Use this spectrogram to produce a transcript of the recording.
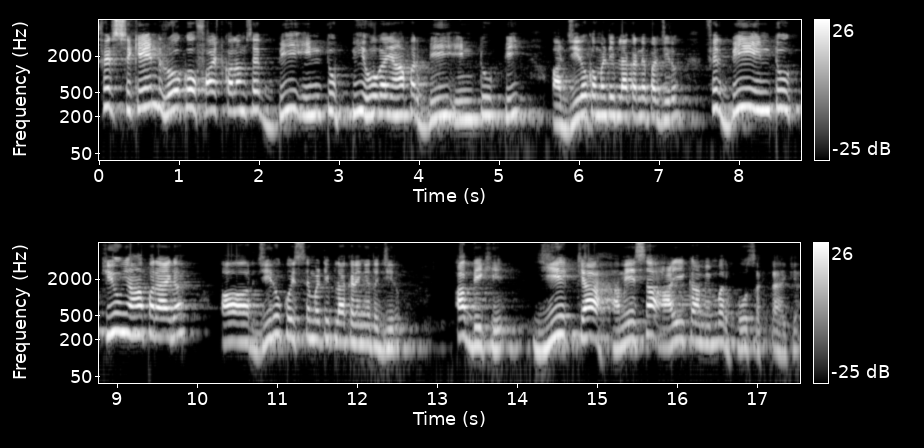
फिर सेकेंड रो को फ़र्स्ट कॉलम से बी इंटू पी होगा यहाँ पर बी इंटू पी और ज़ीरो को मल्टीप्लाई करने पर ज़ीरो। फिर बी इंटू क्यू यहाँ पर आएगा। और ज़ीरो को इससे मल्टीप्लाई करेंगे तो ज़ीरो। अब देखिए, ये क्या हमेशा आई का मेंबर हो सकता है क्या?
